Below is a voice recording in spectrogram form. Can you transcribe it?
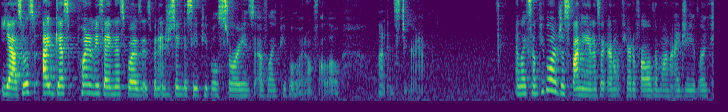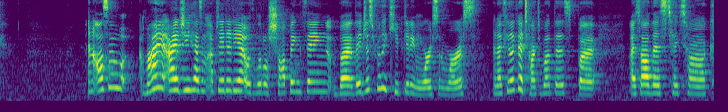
yeah, so it's I guess point of me saying this was it's been interesting to see people's stories of like people who I don't follow on Instagram. And like some people are just funny and it's like I don't care to follow them on IG like and also my IG hasn't updated yet with a little shopping thing, but they just really keep getting worse and worse. And I feel like I talked about this, but I saw this TikTok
